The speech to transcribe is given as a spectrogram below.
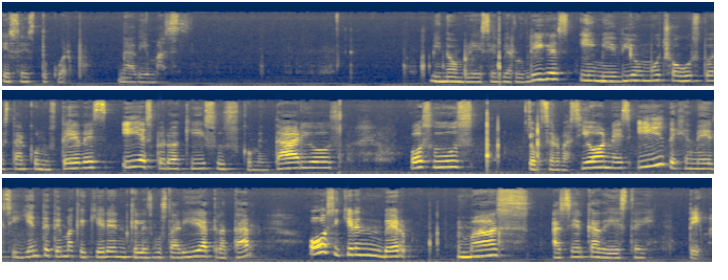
ese es tu cuerpo, nadie más. Mi nombre es Elvia Rodríguez y me dio mucho gusto estar con ustedes y espero aquí sus comentarios o sus observaciones y déjenme el siguiente tema que quieren que les gustaría tratar o si quieren ver más acerca de este tema.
